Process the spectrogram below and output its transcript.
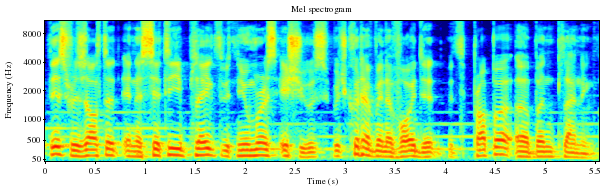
This resulted in a city plagued with numerous issues which could have been avoided with proper urban planning.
